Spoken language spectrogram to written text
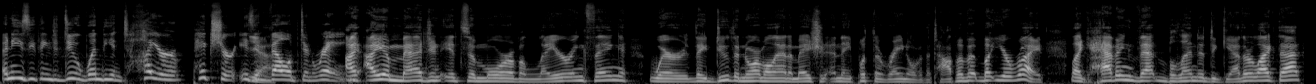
an easy thing to do when the entire picture is Yeah. enveloped in rain. I, I imagine it's a more of a layering thing where they do the normal animation and they put the rain over the top of it. But you're right. Like having that blended together like that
